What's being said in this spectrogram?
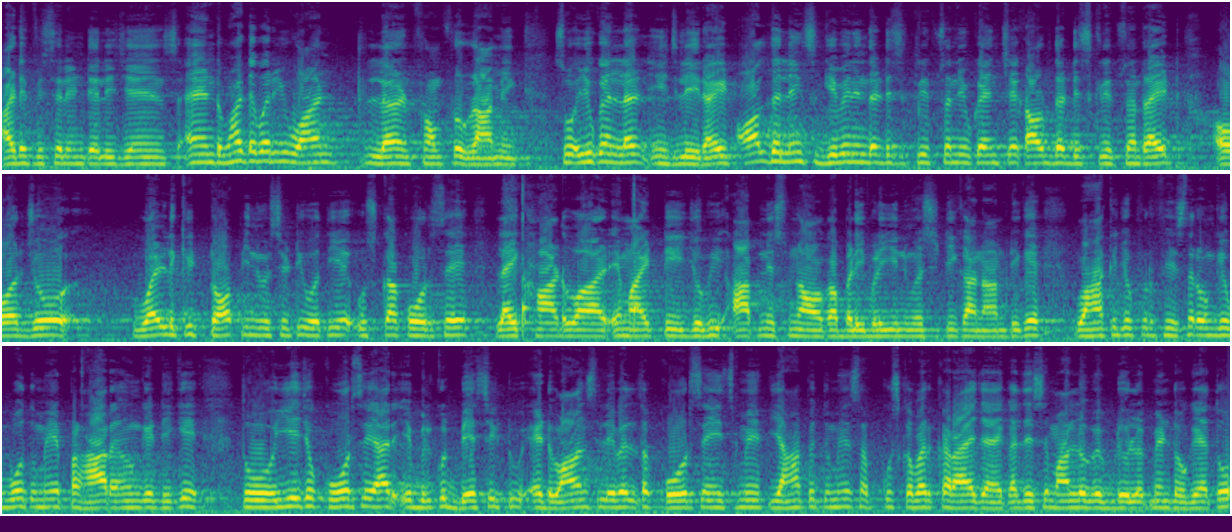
artificial intelligence and whatever you want learn from programming so you can learn easily right all the links given in the description you can check out the description right और जो वर्ल्ड की टॉप यूनिवर्सिटी होती है, उसका कोर्स है लाइक हार्डवार एम जो भी आपने सुना होगा बड़ी बड़ी यूनिवर्सिटी का नाम, ठीक है? वहाँ के जो प्रोफेसर होंगे, वो तुम्हें पढ़ा रहे होंगे, ठीक है? तो ये जो कोर्स है यार, ये बिल्कुल बेसिक टू एडवांस लेवल तक कोर्स है इसमें। यहाँ पे तुम्हें सब कुछ कवर कराया जाएगा। जैसे मान लो वेब डेवलपमेंट हो गया तो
